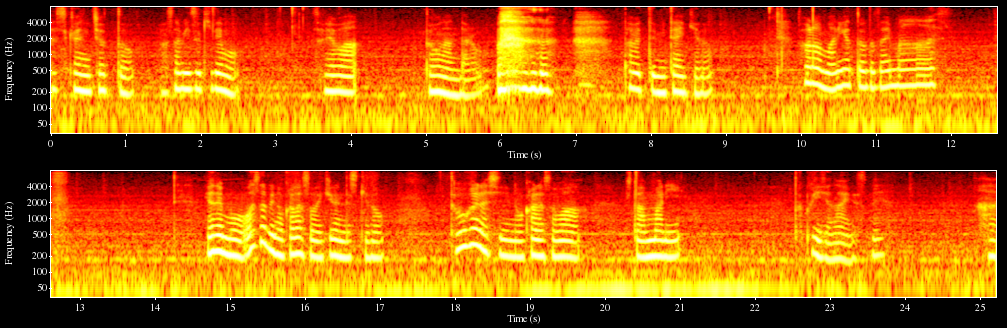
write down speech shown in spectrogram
確かにちょっとわさび好きでもそれはどうなんだろう。食べてみたいけど。フォローもありがとうございます。いやでもわさびの辛さはいけるんですけど唐辛子の辛さはちょっとあんまり得意じゃないですね。はい。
